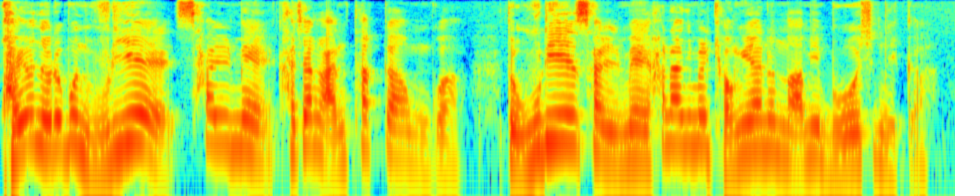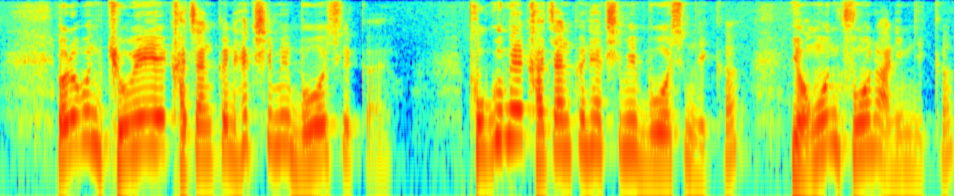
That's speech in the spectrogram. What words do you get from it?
과연 여러분 우리의 삶의 가장 안타까움과 또 우리의 삶에 하나님을 경외하는 마음이 무엇입니까? 여러분 교회의 가장 큰 핵심이 무엇일까요? 복음의 가장 큰 핵심이 무엇입니까? 영혼 구원 아닙니까?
